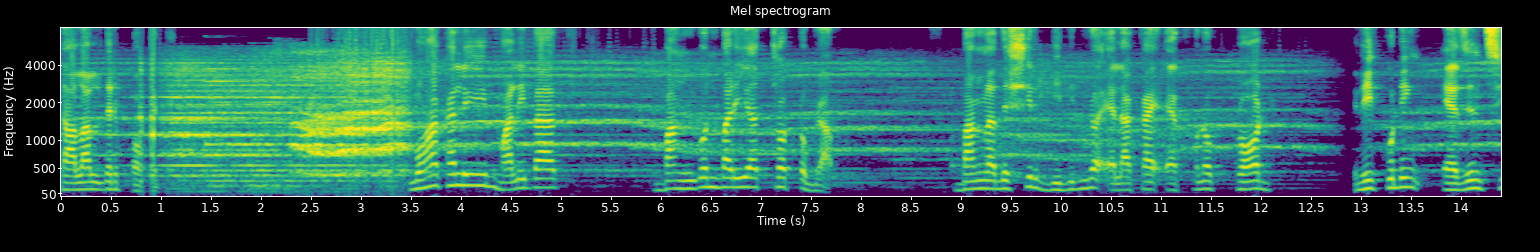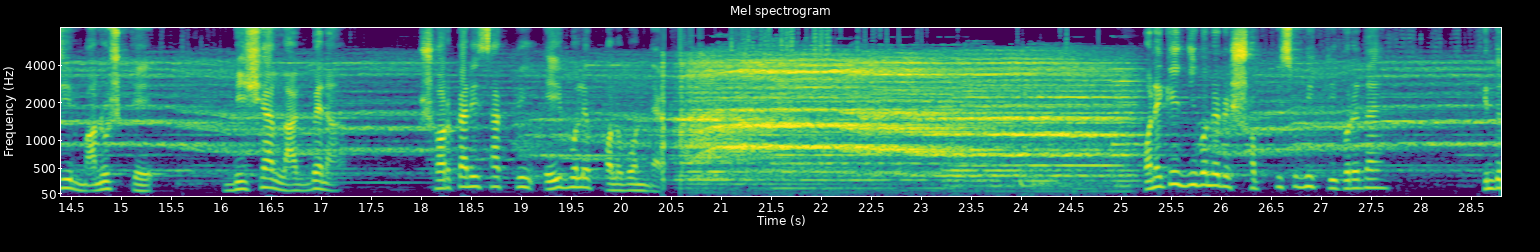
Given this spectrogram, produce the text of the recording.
দালালদের পকেটে। মহাখালী, মালিবাগ, বাঙ্গনবাড়িয়া, চট্টগ্রাম বাংলাদেশের বিভিন্ন এলাকায় এখনও ফ্রড রিক্রুটিং এজেন্সি মানুষকে দিশা লাগবে না। সরকারি চাকরি এই বলে ফলবন দেখায়। অনেকেই জীবনের সবকিছু বিক্রি করে দেয়। কিন্তু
